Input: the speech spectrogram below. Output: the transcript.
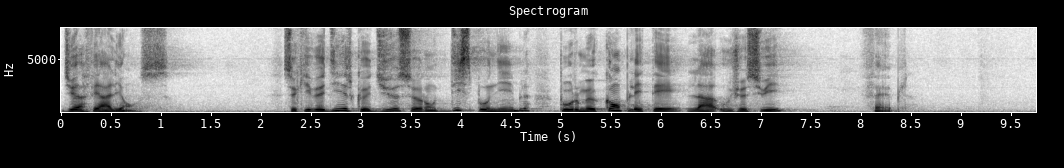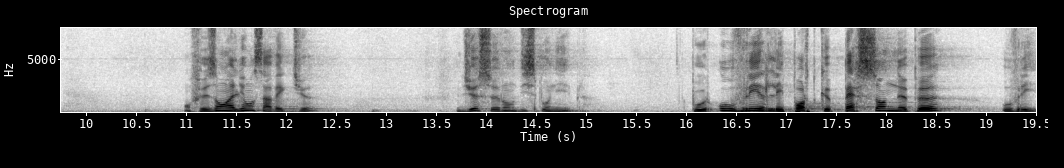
Dieu a fait alliance. Ce qui veut dire que Dieu sera disponible pour me compléter là où je suis faible en faisant alliance avec Dieu, Dieu sera disponible pour ouvrir les portes que personne ne peut ouvrir.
